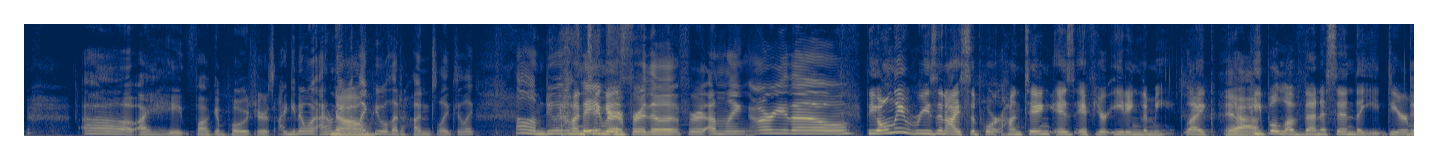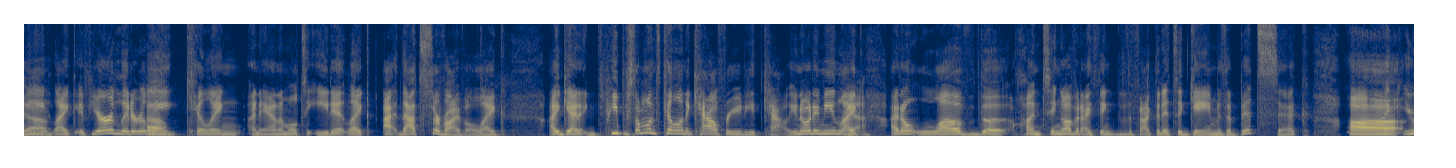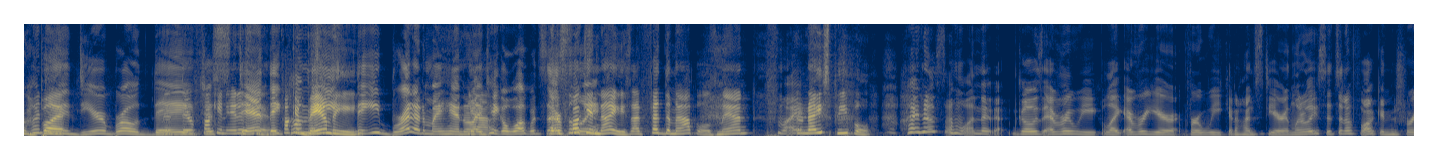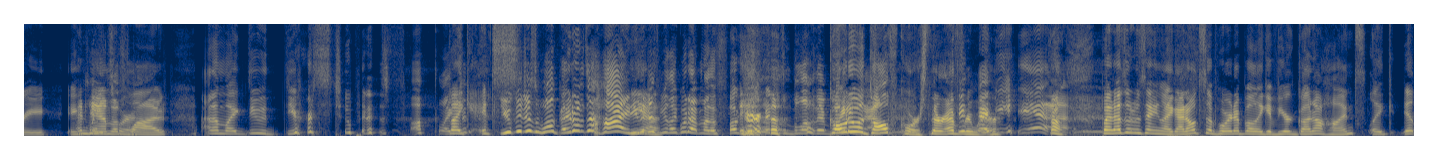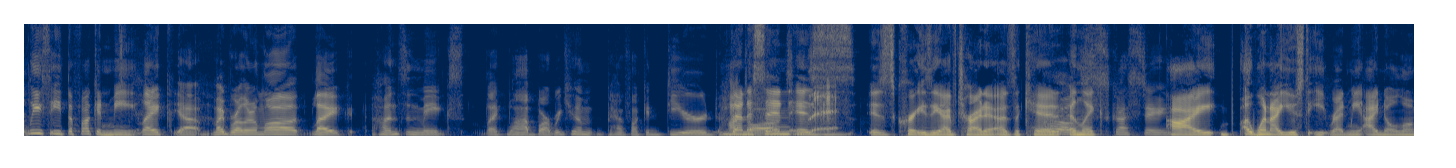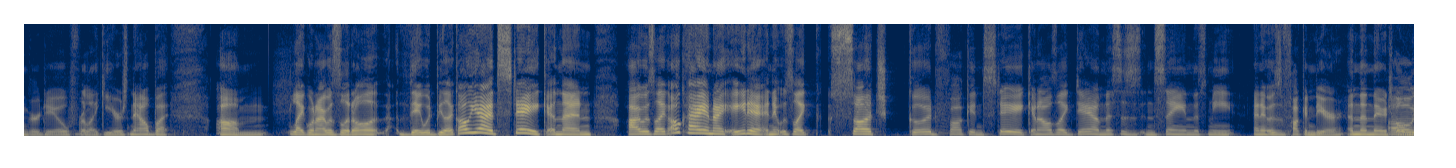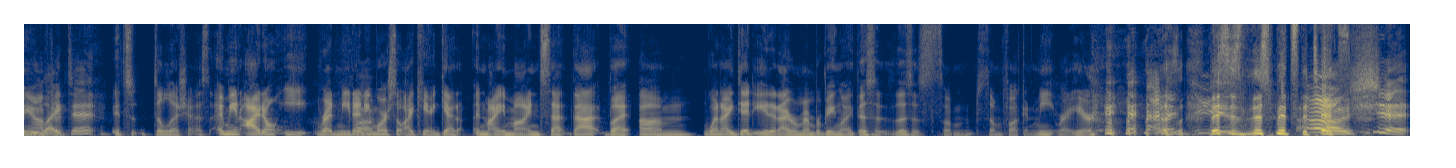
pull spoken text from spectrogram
Oh, I hate fucking poachers. I, you know what? I don't even like people that hunt. Like they're like, oh, I'm doing a Hunting favor is- for the for. I'm like, are you though? The only reason I support hunting is if you're eating the meat. Like Yeah. people love venison, they eat deer Yeah. meat. Like if you're literally Oh. killing an animal to eat it, like I, that's survival. Like I get it. People, someone's killing a cow for you to eat cow. You know what I mean? Like Yeah. I don't love the hunting of it. I think the fact that it's a game is a bit sick. Uh, Like you're hunting a deer, bro. They they're fucking stand- innocent. They Fucking come, they Bambi. eat- They eat, bread out of my hand when I take a walk with they're fucking nice. I've fed them apples, man. My- They're nice people. I know someone that goes every week, like every year for a week and hunts deer and literally sits in a fucking tree in And waits for it. camouflage. And I'm like, dude, you're stupid as fuck. Like, Like, it's- you can just walk. I don't have to hide. You Yeah. can just be like, what up, motherfucker? Blow their Go to a out. golf course. They're everywhere. yeah. But that's what I'm saying. Like, I don't support it, but like, if you're gonna hunt, like, at least eat the fucking meat. Like, Yeah, my brother-in-law like hunts and makes like we'll have barbecue and have fucking deer hot venison dogs. is Blech. is crazy. I've tried it as a kid, Oh, and like, disgusting. I uh, when I used to eat red meat, I no longer do for like years now. But um, like when I was little, they would be like, "Oh yeah, it's steak," and then I was like, "Okay," and I ate it, and it was like such good fucking steak, and I was like, "Damn, this is insane, this meat," and it was a fucking deer. And then they told oh, me you after, liked it? It's delicious. I mean, I don't eat red meat Fuck. anymore, so I can't get in my mindset that. But um, when I did eat it, I remember being like, "This is this is some some fucking meat right here. this, this is this fits the tits." Oh shit.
